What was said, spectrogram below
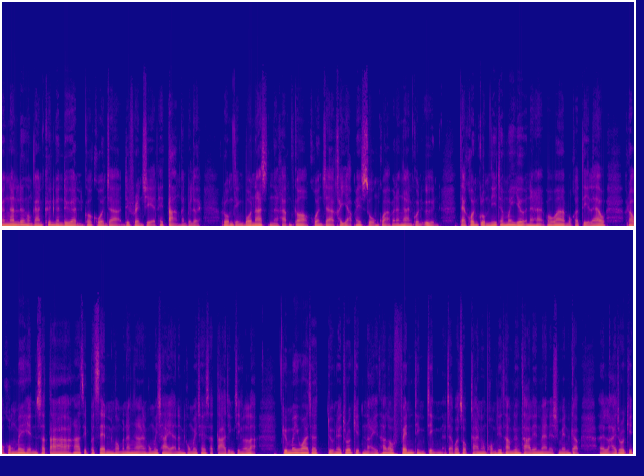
ดังนั้นเรื่องของการขึ้นเงินเดือนก็ควรจะ differentiate ให้ต่างกันไปเลย รวมถึงโบนัสนะครับ ก็ควรจะขยับให้สูงกว่าพนักงงานคนอื่น แต่คนกลุ่มนี้จะไม่เยอะนะฮะ เพราะว่าปกติแล้ว เราคงไม่เห็นสตาร์50%ของพนักงงานคงไม่ใช่อะนั่นคงไม่ใช่สตาร์จริง ๆ แล้วล่ะ คือไม่ว่าจะอยู่ในธุรกิจไหน ถ้าเราเฟ้นจริงๆนะจากประสบการณ์ของผมที่ทำเรื่อง talent management กับหลาย ๆ ธุรกิจ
